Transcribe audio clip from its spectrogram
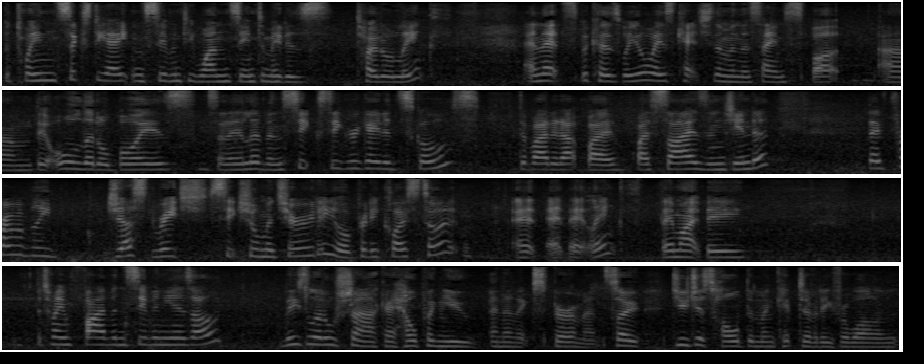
between 68 and 71 centimetres total length, and that's because we always catch them in the same spot. Um, they're all little boys, so they live in six segregated schools, divided up by, by size and gender. They've probably just reached sexual maturity or pretty close to it at, at that length. They might be between five and seven years old these little shark are helping you in an experiment. So do you just hold them in captivity for a while and,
